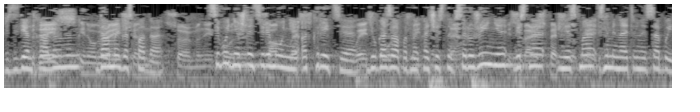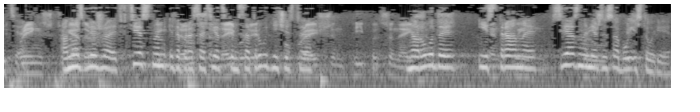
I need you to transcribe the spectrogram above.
Президент Халлинен, дамы и господа, сегодняшняя церемония открытия юго-западных очистных сооружений весьма, весьма знаменательное событие. Оно сближает в тесном и добрососедском сотрудничестве народы и страны, связанные между собой историей.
